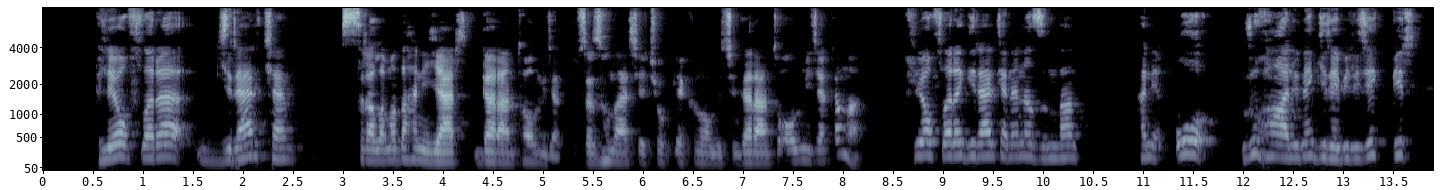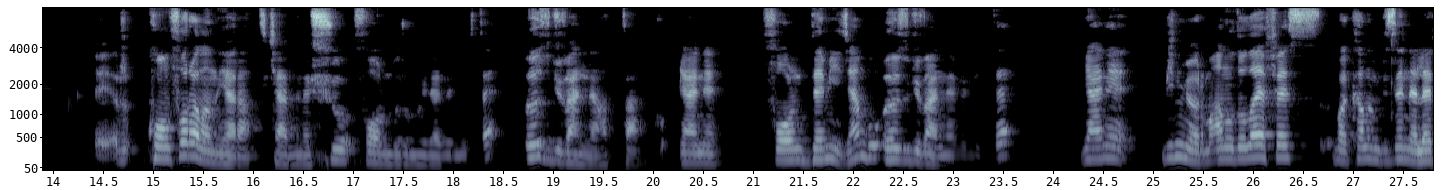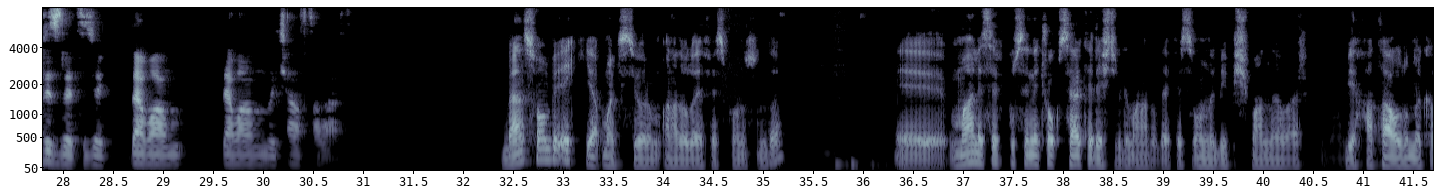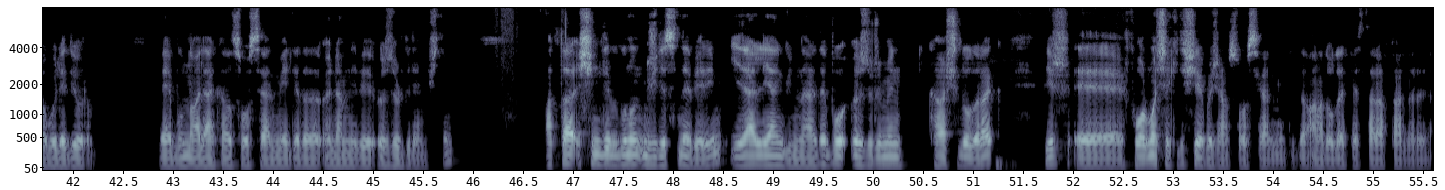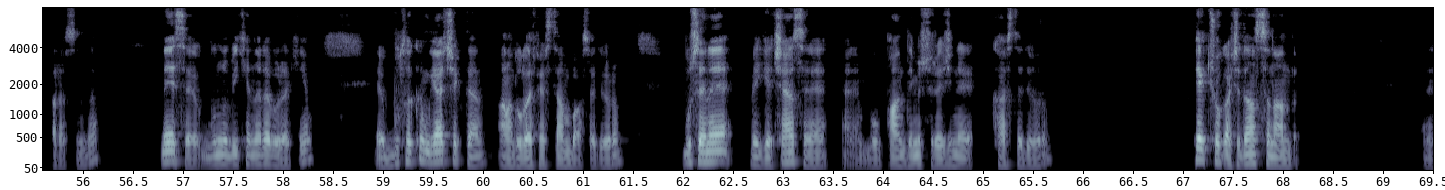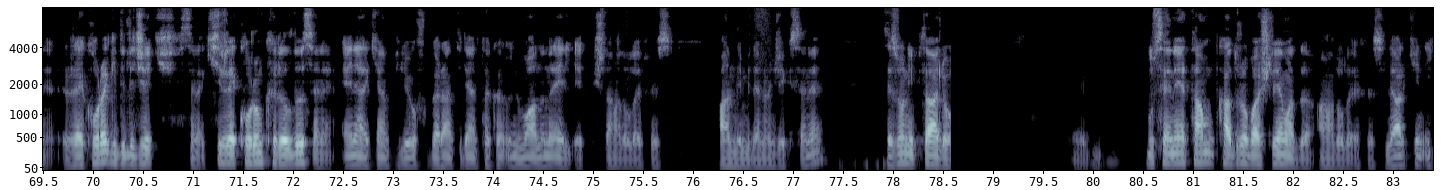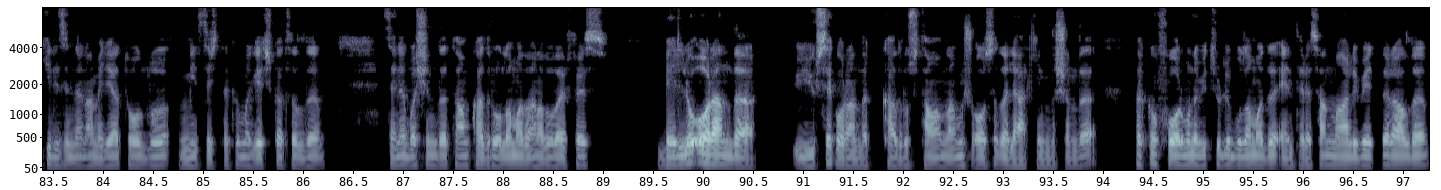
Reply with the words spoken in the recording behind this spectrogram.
playoff'lara girerken sıralamada hani yer garanti olmayacak. Bu sezon her şey çok yakın olduğu için garanti olmayacak ama playoff'lara girerken en azından hani o ruh haline girebilecek bir e, konfor alanı yarattı kendine şu form durumuyla birlikte. Özgüvenle hatta. Yani form demeyeceğim bu özgüvenle birlikte. Yani bilmiyorum Anadolu Efes bakalım bize neler izletecek devam devamındaki haftalarda. Ben son bir ek yapmak istiyorum Anadolu Efes konusunda. Ee, maalesef bu sene çok sert eleştirdim Anadolu Efes'i. Onun da bir pişmanlığı var. Bir hata olduğunu kabul ediyorum. Ve bununla alakalı sosyal medyada da önemli bir özür dilemiştim. Hatta şimdi bunun müjdesini de vereyim. İlerleyen günlerde bu özrümün karşılığı olarak bir e, forma çekilişi yapacağım sosyal medyada Anadolu Efes taraftarları arasında. Neyse bunu bir kenara bırakayım. E, bu takım gerçekten Anadolu Efes'ten bahsediyorum. Bu sene ve geçen sene yani bu pandemi sürecini kastediyorum. Pek çok açıdan sınandı. Yani rekora gidilecek sene ki rekorun kırıldığı sene en erken playoff garantileyen takım ünvanını elde etmişti Anadolu Efes pandemiden önceki sene. Sezon iptal oldu. Bu seneye tam kadro başlayamadı Anadolu Efes. Larkin iki dizinden ameliyat oldu. Milsic takıma geç katıldı. Sene başında tam kadro olamadı Anadolu Efes. Belli oranda, yüksek oranda kadrosu tamamlanmış olsa da Larkin dışında takım formunu bir türlü bulamadı. Enteresan mağlubiyetler aldı.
